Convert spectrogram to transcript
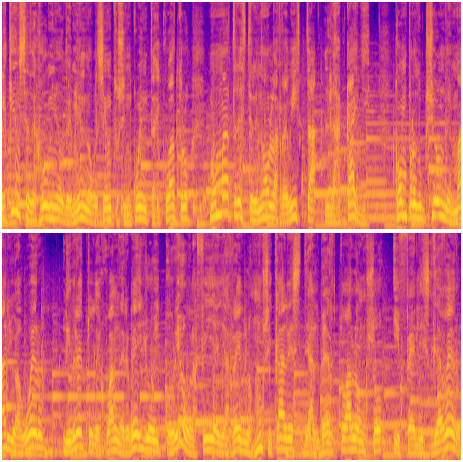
El 15 de junio de 1954, Montmartre estrenó la revista La Calle, con producción de Mario Agüero, libreto de Juan Herbello y coreografía y arreglos musicales de Alberto Alonso y Félix Guerrero.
